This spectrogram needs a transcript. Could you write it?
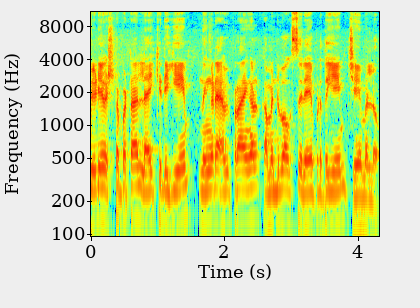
വീഡിയോ ഇഷ്ടപ്പെട്ടാൽ ലൈക്ക് ഇടുകയും നിങ്ങളുടെ അഭിപ്രായങ്ങൾ കമന്റ് ബോക്സിൽ രേഖപ്പെടുത്തുകയും ചെയ്യുമല്ലോ.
